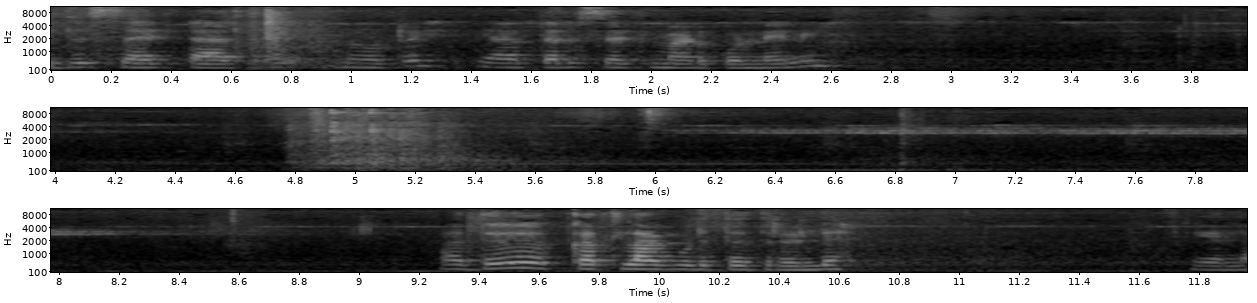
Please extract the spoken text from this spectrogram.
ಇದು ಸೆಟ್ ಆಯ್ತು ನೋಡ್ರಿ, ಯಾವ ಥರ ಸೆಟ್ ಮಾಡ್ಕೊಂಡೇನಿ. ಅದು ಕತ್ಲಾಗ್ಬಿಡ್ತದ್ರಲ್ಲೇ ಎಲ್ಲ.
